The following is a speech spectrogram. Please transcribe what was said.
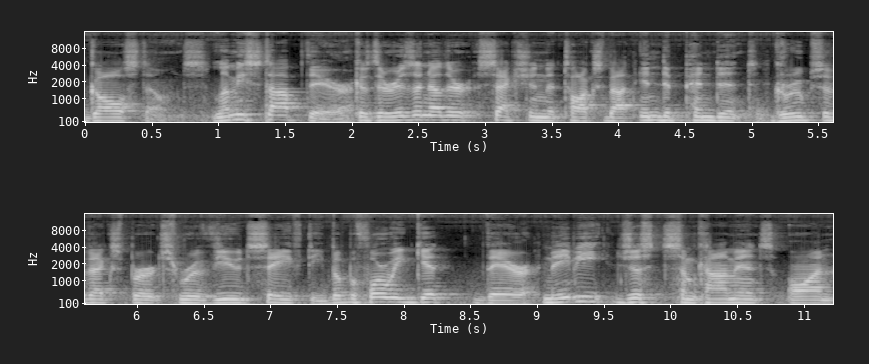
gallstones. Let me stop there because there is another section that talks about independent groups of experts reviewed safety. But before we get there, maybe just some comments on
